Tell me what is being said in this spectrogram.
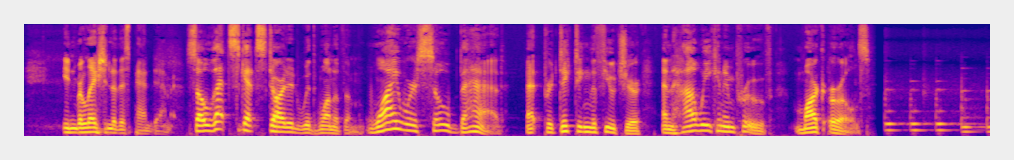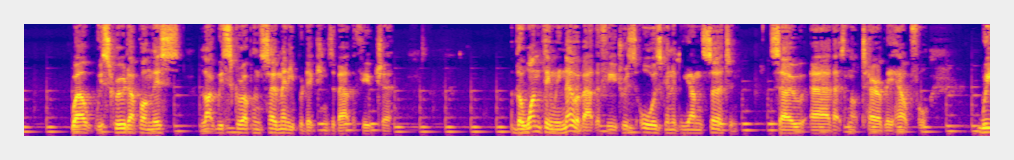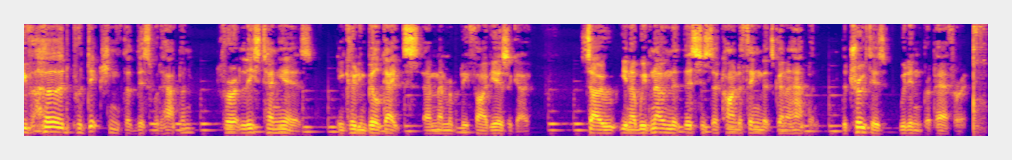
in relation to this pandemic. So let's get started with one of them why we're so bad at predicting the future and how we can improve. Mark Earls. Well, we screwed up on this like we screw up on so many predictions about the future. The one thing we know about the future is always going to be uncertain, so uh, that's not terribly helpful. We've heard predictions that this would happen for at least 10 years, including Bill Gates, uh, memorably five years ago. So, you know, we've known that this is the kind of thing that's going to happen. The truth is, we didn't prepare for it.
